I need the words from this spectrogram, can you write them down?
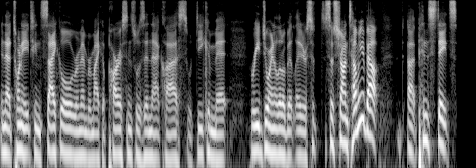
in that 2018 cycle. Remember, Micah Parsons was in that class, would decommit, rejoin a little bit later. So, so Sean, tell me about uh, Penn State's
